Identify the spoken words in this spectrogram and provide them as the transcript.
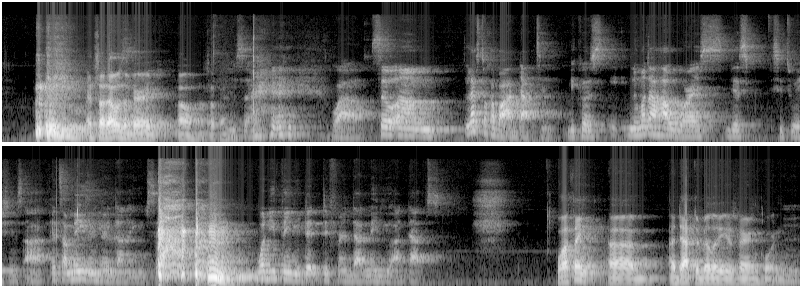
and so that was a very, oh, that's okay. I'm sorry. wow. So um, let's talk about adapting because no matter how worse these situations are, it's amazing here in Ghana. You'd say. what do you think you did different that made you adapt? Well, I think uh, adaptability is very important.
